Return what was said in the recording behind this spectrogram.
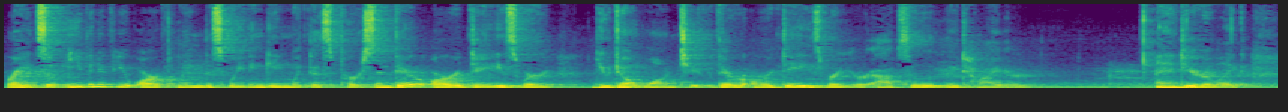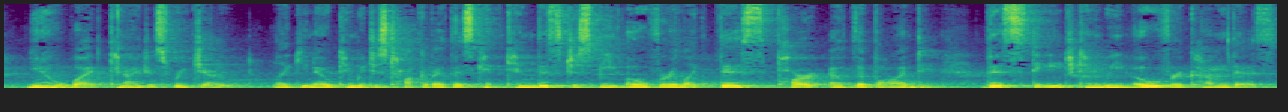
right? So even if you are playing this waiting game with this person there are days where you don't want to. There are days where you're absolutely tired. And you're like you know what? Can i just reach out? Like you know can we just talk about this? Can, can this just be over like this part of the bond this stage? Can we overcome this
